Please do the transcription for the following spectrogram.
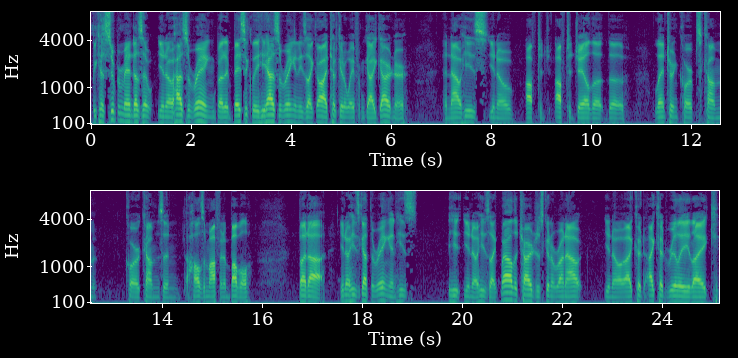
because Superman doesn't, you know, has the ring, but it basically he has the ring and he's like, "Oh, I took it away from Guy Gardner." And now he's, you know, off to off to jail. The the Lantern Corps come Corps comes and hauls him off in a bubble. But uh, you know, he's got the ring and he's he you know, he's like, "Well, the charge is going to run out. You know, I could I could really like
